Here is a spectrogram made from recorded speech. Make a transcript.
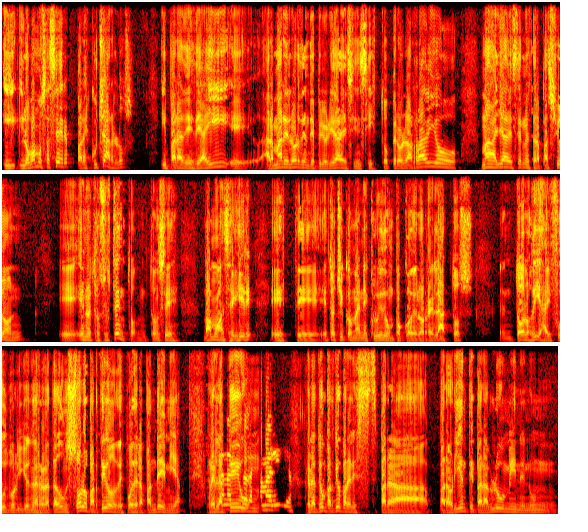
y lo vamos a hacer para escucharlos y para desde ahí eh, armar el orden de prioridades, insisto. Pero la radio, más allá de ser nuestra pasión, eh, es nuestro sustento. Entonces vamos a seguir. Este, estos chicos me han excluido un poco de los relatos. Todos los días hay fútbol y yo no he relatado un solo partido después de la pandemia. Relaté un, relaté un partido para, el, para, para Oriente y para Blooming en un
